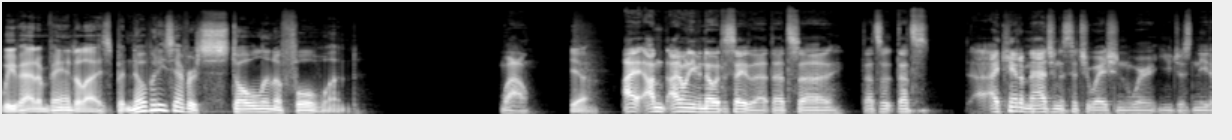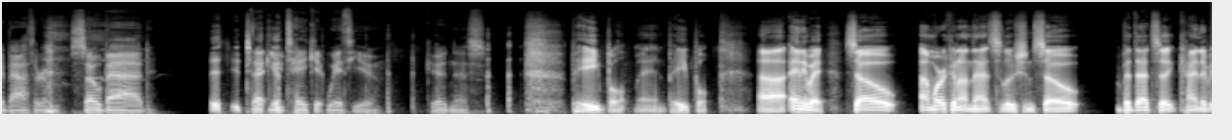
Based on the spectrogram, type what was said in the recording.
we've had them vandalized, but nobody's ever stolen a full one. Wow. Yeah, I I'm I don't even know what to say to that. That's uh that's a, that's I can't imagine a situation where you just need a bathroom so bad You that take you it- take it with you. Goodness. people, man, people. Uh, anyway, so I'm working on that solution. So, but that's a kind of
